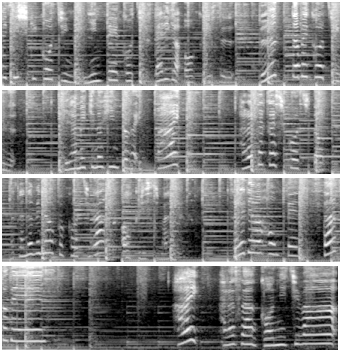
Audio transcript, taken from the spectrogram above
部知識コーチング認定コーチ2人がお送りするぶっとべコーチング。ひらめきのヒントがいっぱい。原隆コーチと渡辺直子コーチがお送りします。それでは本編スタートです。はい原さんこんにちは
